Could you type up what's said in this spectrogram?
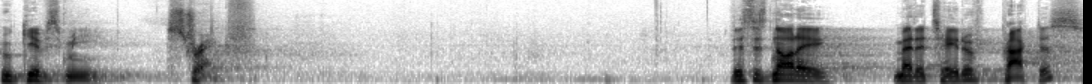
who gives me strength. This is not a meditative practice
